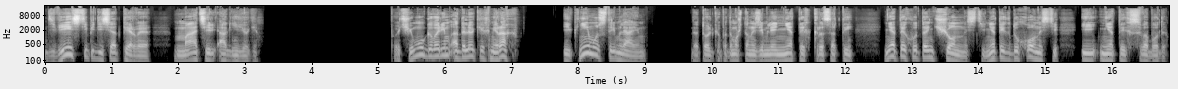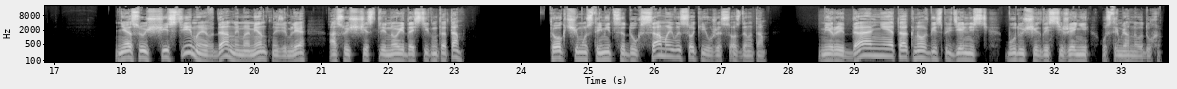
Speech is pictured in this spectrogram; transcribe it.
251. Матерь Агни-йоги. Почему говорим о далеких мирах и к ним устремляем? Да только потому, что на Земле нет их красоты, нет их утонченности, нет их духовности и нет их свободы. Неосуществимое в данный момент на Земле осуществлено и достигнуто там. То, к чему стремится дух самый высокий, уже создано там миры дальние — это окно в беспредельность будущих достижений устремленного духа.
